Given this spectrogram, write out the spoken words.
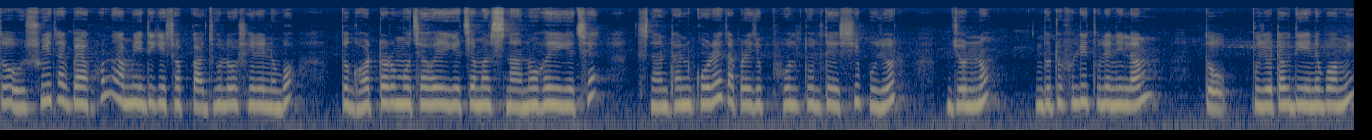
তো শুয়ে থাকবে এখন, আমি এদিকে সব কাজগুলো সেরে নেব। তো ঘরটারও মোছা হয়ে গেছে, আমার স্নানও হয়ে গেছে। স্নান টান করে তারপরে যে ফুল তুলতে এসেছি পুজোর জন্য। দুটো ফুলই তুলে নিলাম। তো পুজোটাও দিয়ে নেব আমি।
